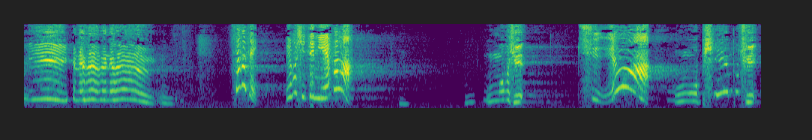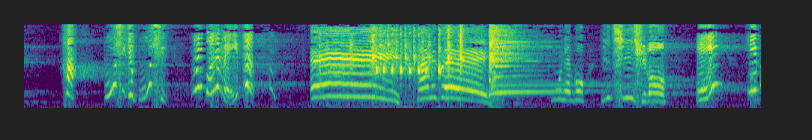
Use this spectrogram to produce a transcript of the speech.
咦，喊得很，喊得很。三个字，给我去摘棉花了。我不去。去了。我偏不去。好，不去就不去，我一个人没走。哎，妈妹子。我两个一起去了。哎，你不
